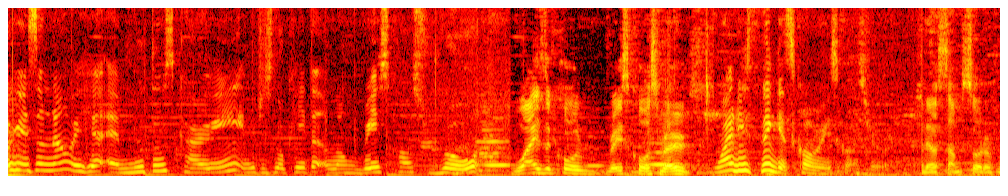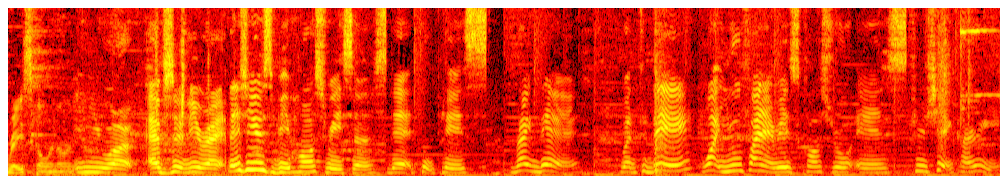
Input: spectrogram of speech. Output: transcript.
Okay, so now we're here at Muthu's Curry, which is located along Racecourse Road. Why is it called Racecourse Road? Why do you think it's called Racecourse Road? There was some sort of race going on. You are absolutely right. There used to be horse races that took place right there. But today, what you'll find at Racecourse Road is fish head curry,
